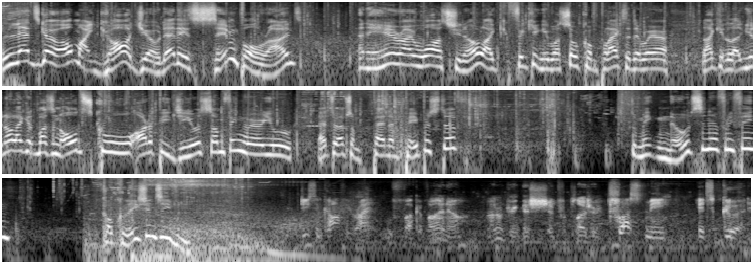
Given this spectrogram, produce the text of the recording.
Let's go. Oh my god, yo. That is simple, right? And here I was, you know, like thinking it was so complex that there were like, you know, like it was an old school RPG or something where you had to have some pen and paper stuff to make notes and everything. Calculations even. Decent coffee, right? Well, fuck if I know. I don't drink this shit for pleasure. Trust me, it's good.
